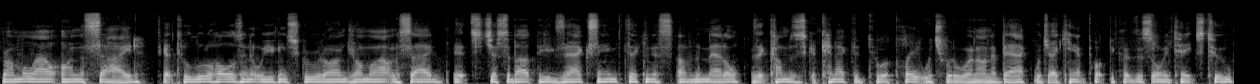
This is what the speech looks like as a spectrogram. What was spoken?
Dremel out on the side. It's got two little holes in it where you can screw it on, Dremel out on the side. It's just about the exact same thickness of the metal as it comes connected to a plate, which would have went on the back, which I can't put because this only takes two.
